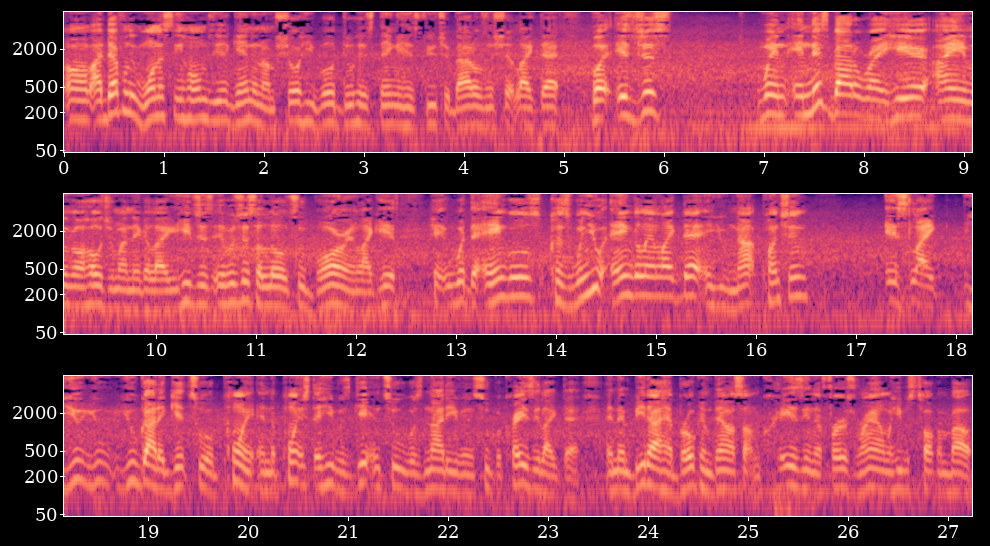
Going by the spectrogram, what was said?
um, I definitely want to see Holmzie again, and I'm sure he will do his thing in his future battles and shit like that. But it's just, when in this battle right here, I ain't even gonna hold you, my nigga. Like, he just, it was just a little too boring. Like, his, his with the angles, because when you angling like that and you not punching, it's like you you you got to get to a point and the points that he was getting to was not even super crazy like that and then b had broke him down something crazy in the first round when he was talking about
